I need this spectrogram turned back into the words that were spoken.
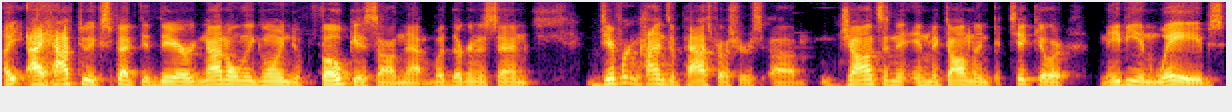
I, I have to expect that they're not only going to focus on that, but they're going to send different kinds of pass rushers, um, Johnson and McDonald in particular, maybe in waves,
